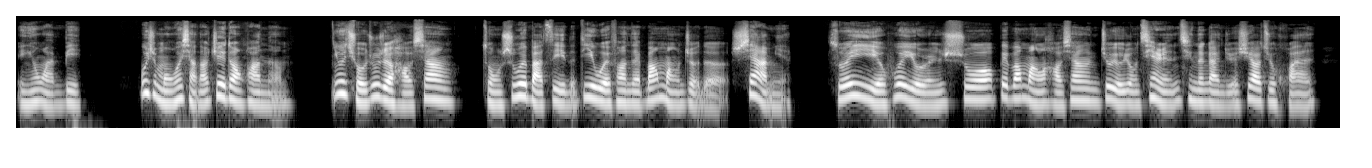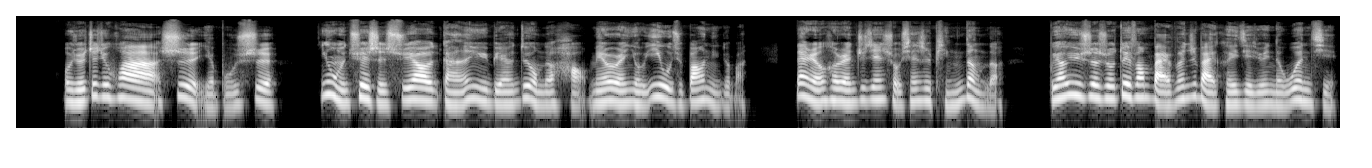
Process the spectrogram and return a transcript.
引用完毕。为什么我会想到这段话呢？因为求助者好像总是会把自己的地位放在帮忙者的下面，所以也会有人说被帮忙了，好像就有一种欠人情的感觉，需要去还。我觉得这句话是也不是，因为我们确实需要感恩于别人对我们的好，没有人有义务去帮你，对吧？但人和人之间首先是平等的。不要预设说对方百分之百可以解决你的问题，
